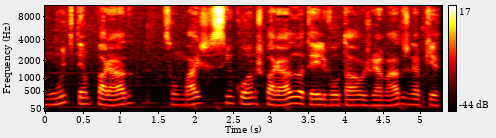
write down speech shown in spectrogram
muito tempo parado. São mais de cinco anos parado até ele voltar aos gramados, né? Porque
